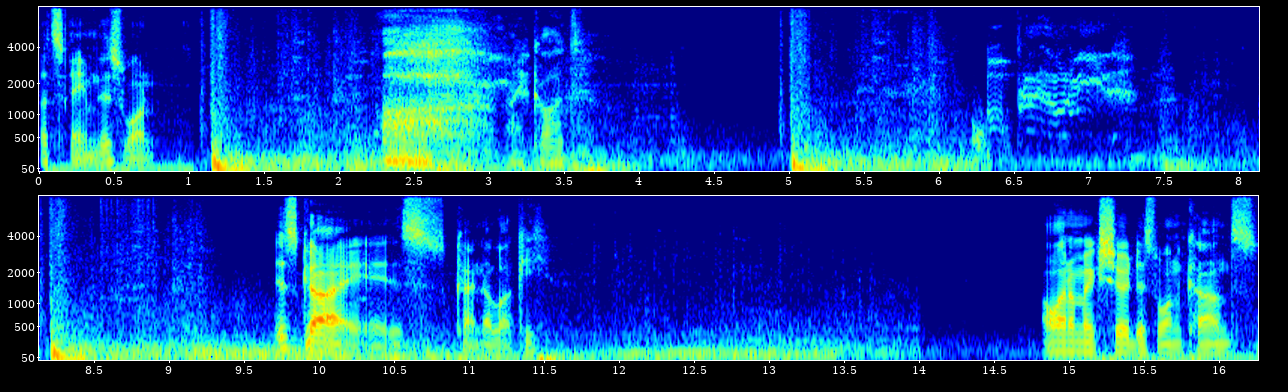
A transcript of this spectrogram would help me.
Let's aim this one. Oh my god. En plein dans le mille. This guy is kinda lucky. I wanna make sure this one counts.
